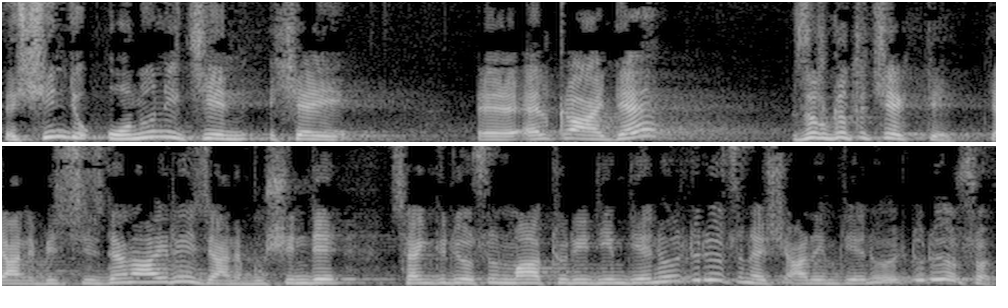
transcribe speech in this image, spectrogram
E şimdi onun için şey e, El-Kaide zılgıtı çekti. Yani biz sizden ayrıyız. Yani bu şimdi sen gidiyorsun Maturidiyim diyeni öldürüyorsun, Eş'ariyim diyeni öldürüyorsun.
